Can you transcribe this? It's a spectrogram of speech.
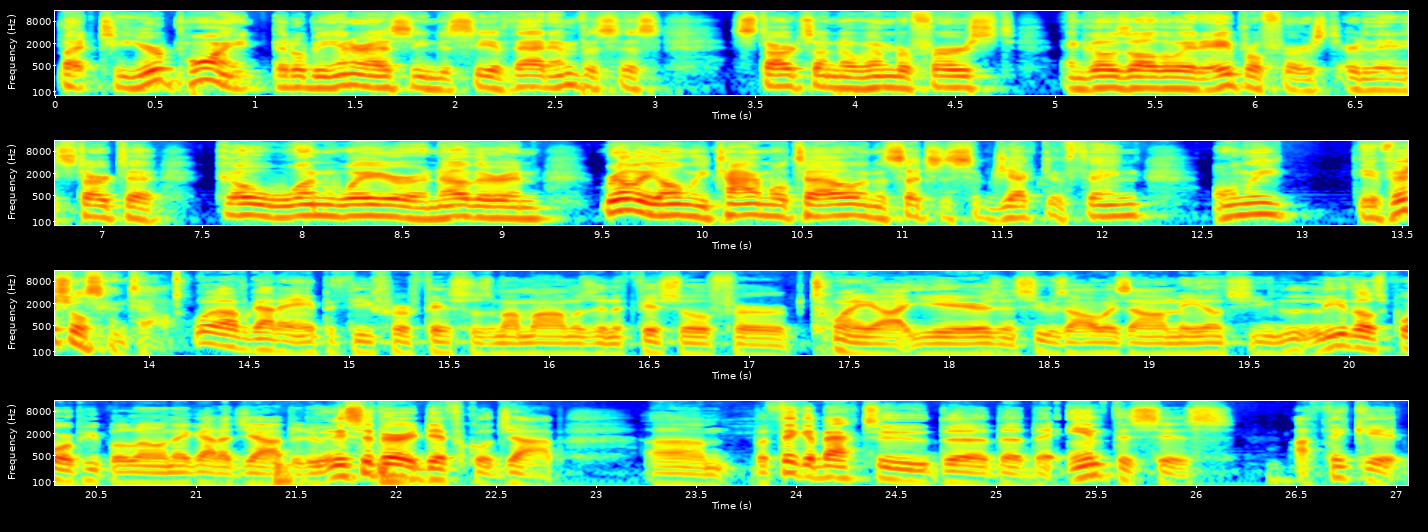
But to your point, it'll be interesting to see if that emphasis starts on November 1st and goes all the way to April 1st, or do they start to go one way or another? And really, only time will tell, and it's such a subjective thing. Only the officials can tell. Well, I've got an empathy for officials. My mom was an official for 20 odd years, and she was always on me. Don't you leave those poor people alone? They got a job to do, and it's a very difficult job. Um, but thinking back to the, the the emphasis, I think it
